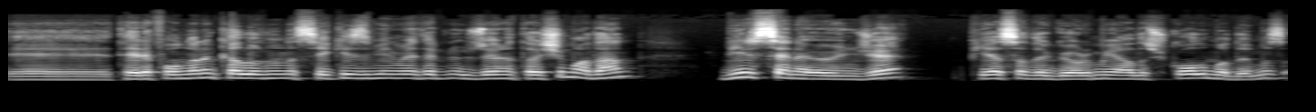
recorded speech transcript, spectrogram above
e, telefonların kalınlığını 8 mm'nin üzerine taşımadan bir sene önce piyasada görmeye alışık olmadığımız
